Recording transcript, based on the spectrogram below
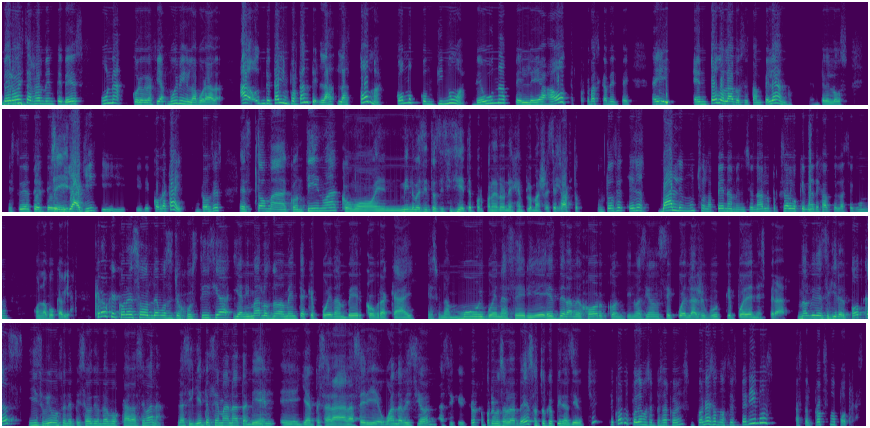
pero esta realmente ves una coreografía muy bien elaborada. Ah, un detalle importante, la, la toma cómo continúa de una pelea a otra, porque básicamente ahí en todo lado se están peleando entre los estudiantes de Miyagi y, de Cobra Kai. Entonces, es toma continua como en 1917, por poner un ejemplo más reciente. Exacto. Entonces, eso vale mucho la pena mencionarlo porque es algo que me ha dejado de la segunda con la boca abierta. Creo que con eso le hemos hecho justicia y animarlos nuevamente a que puedan ver Cobra Kai es una muy buena serie. Es de la mejor continuación, secuela, reboot que pueden esperar. No olviden seguir el podcast y subimos un episodio nuevo cada semana. La siguiente semana también eh, ya empezará la serie WandaVision, así que creo que podemos hablar de eso. ¿Tú qué opinas, Diego? Sí, de acuerdo, podemos empezar con eso. Con eso nos despedimos. Hasta el próximo podcast.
